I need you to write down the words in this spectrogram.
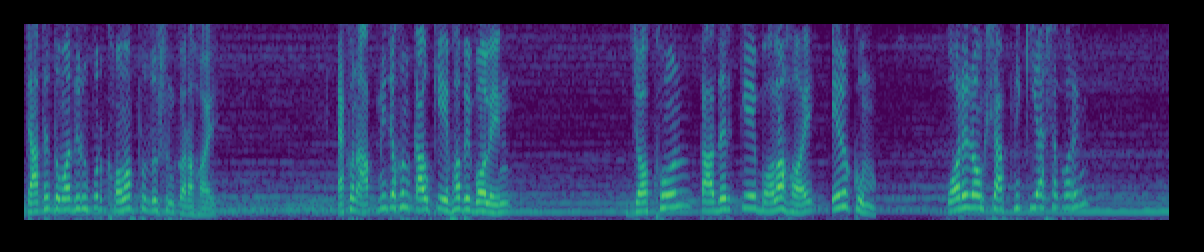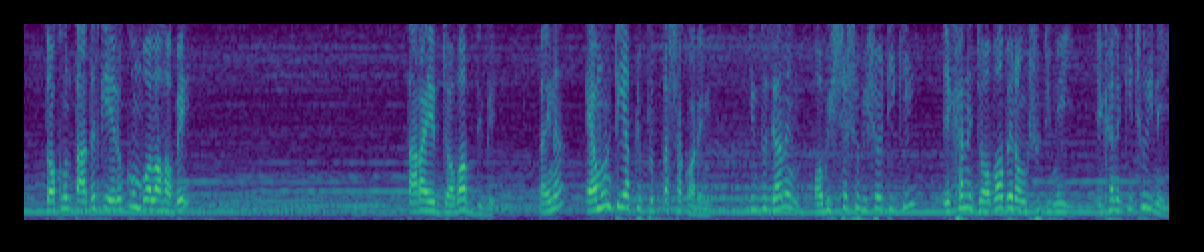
যাতে তোমাদের উপর ক্ষমা প্রদর্শন করা হয়। এখন আপনি যখন কাউকে এভাবে বলেন যখন তাদেরকে বলা হয় এরকম, পরের অংশে আপনি কি আশা করেন? তখন তাদেরকে এরকম বলা হবে, তারা এর জবাব দিবে, তাই না? এমনটি আপনি প্রত্যাশা করেন। কিন্তু জানেন, অবিশ্বাস্য বিষয়টি কি? এখানে জবাবের অংশটি নেই, এখানে কিছুই নেই।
